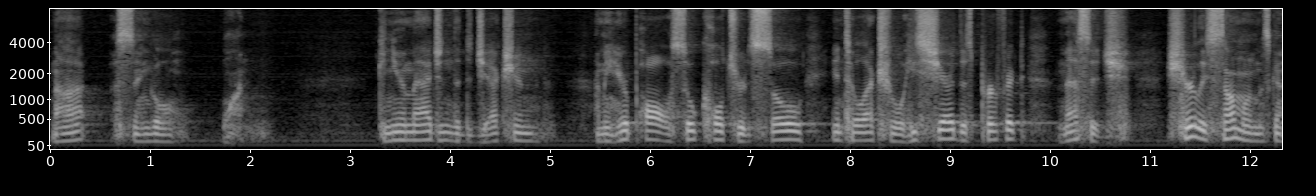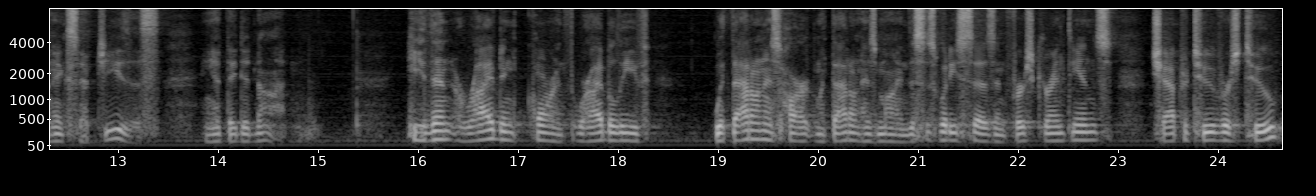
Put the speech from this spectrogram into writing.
Not a single one. Can you imagine the dejection? I mean, here Paul so cultured, so intellectual. He shared this perfect message. Surely someone was going to accept Jesus, and yet they did not. He then arrived in Corinth, where I believe, with that on his heart, with that on his mind, this is what he says in 1 Corinthians chapter 2, verse 2.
